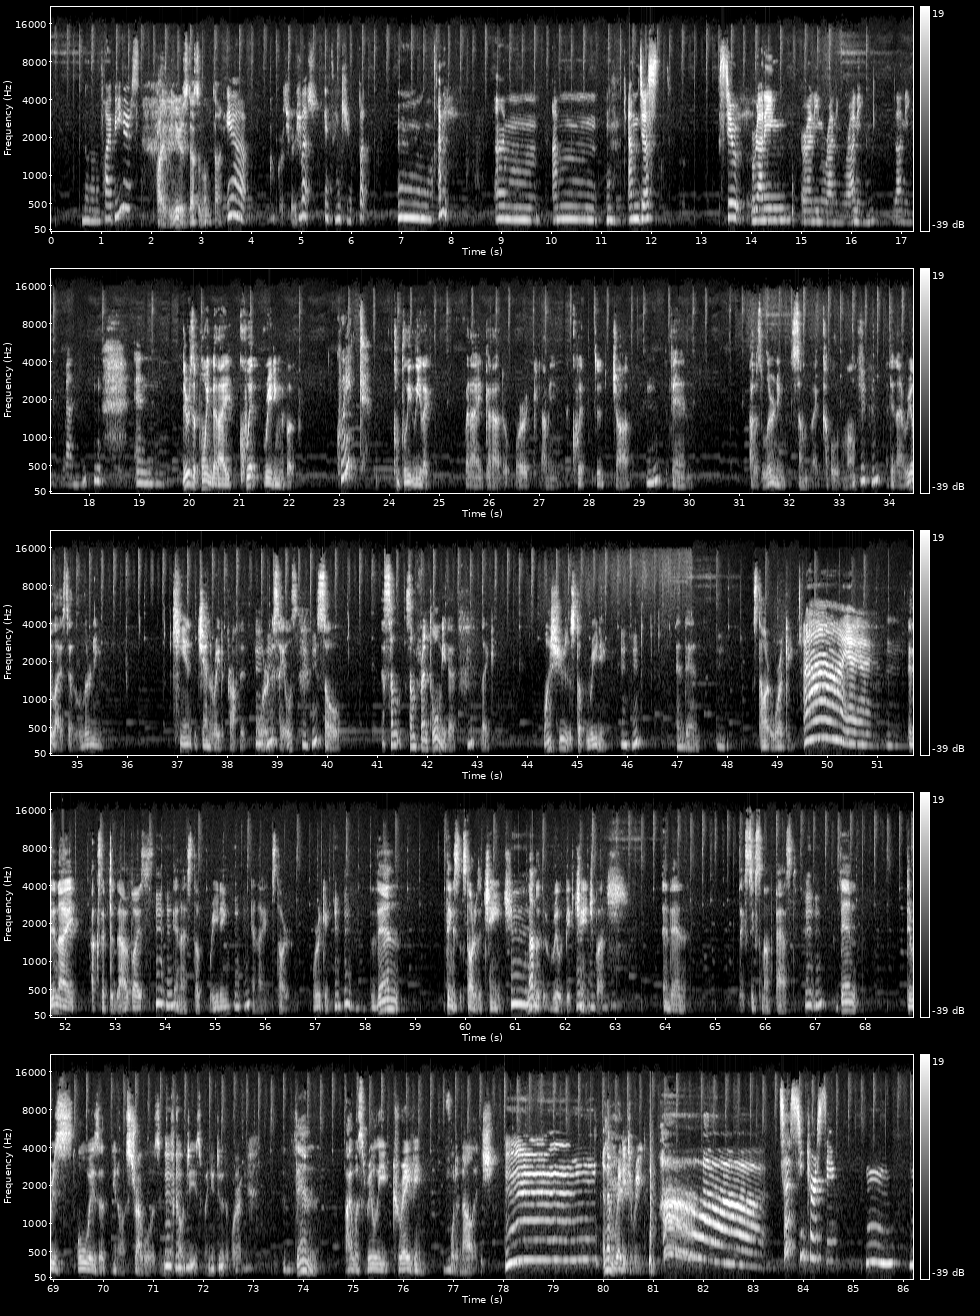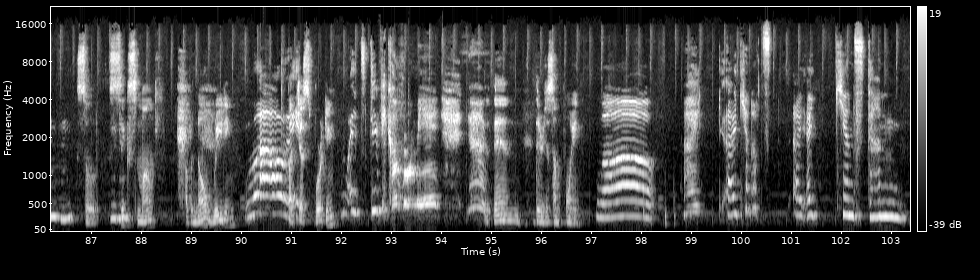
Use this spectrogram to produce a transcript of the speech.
no, no, no, five years. Five years. That's a long time. Yeah, Congratulations. but thank you. But um, I'm, I'm, I'm, I'm just still running, running, running, running, running, running, and there is a point that I quit reading the book quit. completely. Like when I got out of work, I mean, quit the job. Mm? Then I was learning some like couple of months. Mm-mm. And then I realized that learning can't generate a profit or Mhm. the sales. Mhm. So some some friend told me that Mhm. like once you stop reading Mhm. and then Mhm. start working, Ah, yeah, yeah. yeah. And then I accepted the advice Mm-mm. and I stopped reading and I start working. Then things started to change. Not a really big change, but and then like six months passed. Mm-mm. Then there is always a you know struggles and Mm, mm, difficulties when you do the work. Then I was really craving for the knowledge, Mm. and I'm ready to read. Ah, that's interesting. Mm. Mm-hmm. So six months of no reading, Wow. but it- just working. it's difficult for me. Yeah. Then there's some point. Wow. I I cannot. I I can't stand.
